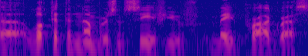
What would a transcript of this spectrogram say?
uh, look at the numbers and see if you've made progress.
